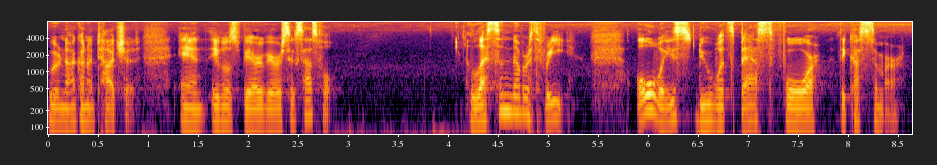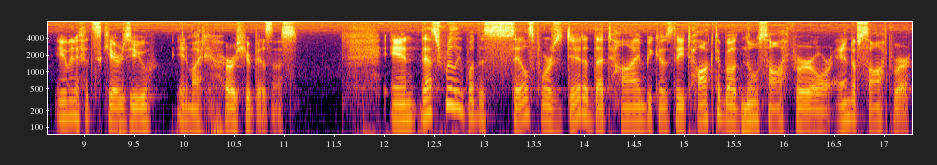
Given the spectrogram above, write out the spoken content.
We're not gonna touch it, and it was very, very successful. Lesson number three: always do what's best for the customer, even if it scares you. It might hurt your business. And that's really what the Salesforce did at that time because they talked about no software or end of software.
